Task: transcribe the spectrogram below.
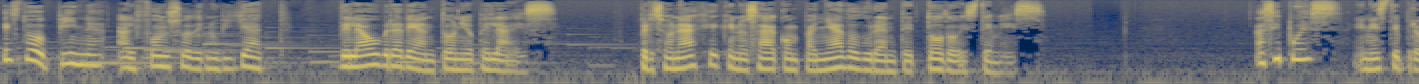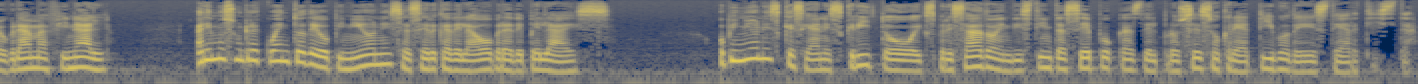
Esto opina Alfonso de Nubillat de la obra de Antonio Peláez, personaje que nos ha acompañado durante todo este mes. Así pues, en este programa final, haremos un recuento de opiniones acerca de la obra de Peláez. Opiniones que se han escrito o expresado en distintas épocas del proceso creativo de este artista.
